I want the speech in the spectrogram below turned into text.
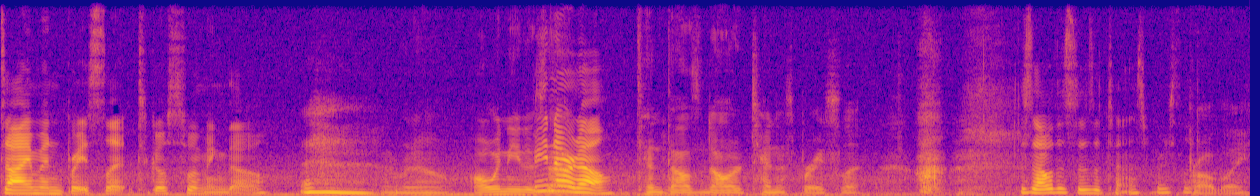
diamond bracelet to go swimming though. Never know. All we need is But you never know. ten thousand dollar tennis bracelet. Is that what this is? A tennis bracelet? Probably.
